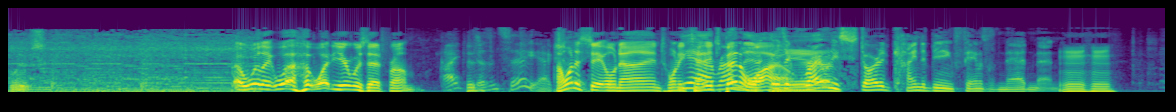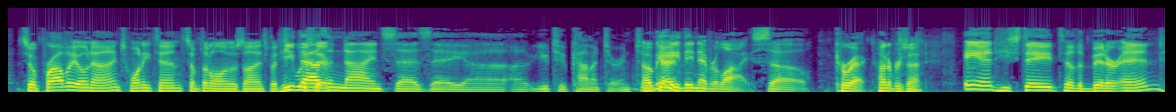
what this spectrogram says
Blues. Uh, Willie, what, what year was that from? It doesn't say, actually. I want to say 09, 2010. Yeah, it's around been a that. while. It was like right when he started kind of being famous with Mad Men. Mm-hmm. So probably 09, 2010, something along those lines. But he was there. 2009 says a, uh, a YouTube commenter, and to Okay. me, they never lie. So Correct, 100%. And he stayed till the bitter end,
